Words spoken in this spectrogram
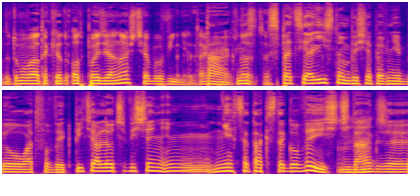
no to mowa o takiej odpowiedzialności albo winie, tak? Tak, no specjalistą by się pewnie było łatwo wykpić, ale oczywiście nie, nie chcę tak z tego wyjść, mhm. tak, że,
